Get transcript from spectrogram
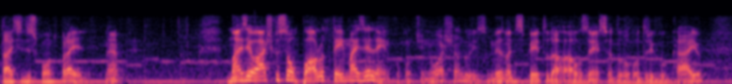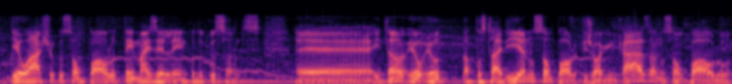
dar esse desconto para ele, né? Mas eu acho que o São Paulo tem mais elenco, continuo achando isso. Mesmo a despeito da ausência do Rodrigo Caio, eu acho que o São Paulo tem mais elenco do que o Santos. É, então eu, eu apostaria no São Paulo que joga em casa, no São Paulo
